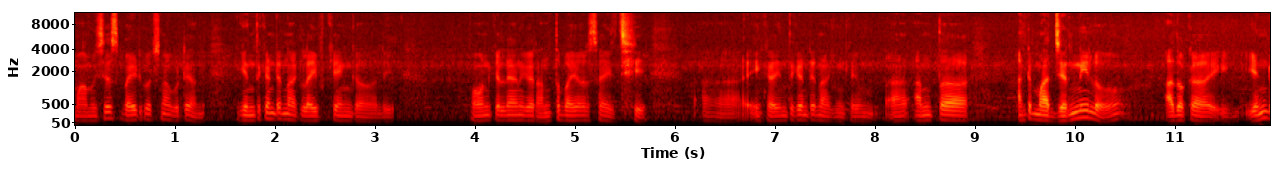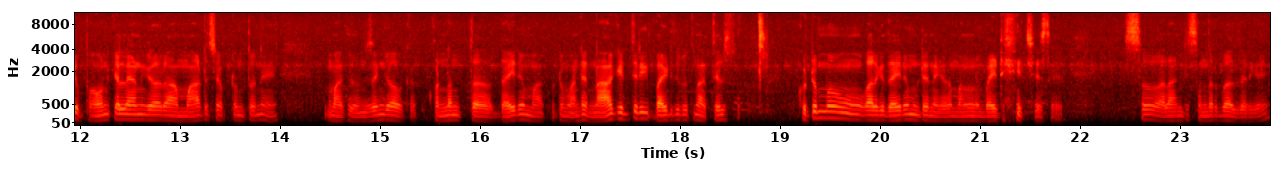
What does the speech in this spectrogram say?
మా మిసెస్ బయటకు వచ్చినా ఒకటే అంది. ఎందుకంటే నాకు లైఫ్కి ఏం కావాలి? పవన్ కళ్యాణ్ గారు అంత భరోసా ఇచ్చి ఇంకా ఎందుకంటే నాకు ఇంకేం అంత అంటే మా జర్నీలో అదొక ఎండ్. పవన్ కళ్యాణ్ గారు ఆ మాట చెప్పడంతోనే మాకు నిజంగా ఒక కొండంత ధైర్యం మా కుటుంబం. అంటే నాకు ఎటు తిరిగి బయట తిరుగుతుంది నాకు తెలుసు. కుటుంబం వాళ్ళకి ధైర్యం ఉంటేనే కదా మనల్ని బయటకి ఇచ్చేసేది సో అలాంటి సందర్భాలు జరిగాయి.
